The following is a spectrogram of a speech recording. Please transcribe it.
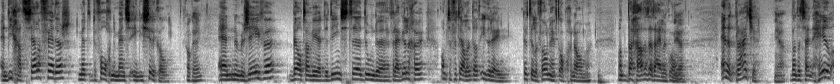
En die gaat zelf verder met de volgende mensen in die cirkel. Oké. En nummer 7 belt dan weer de dienstdoende vrijwilliger om te vertellen dat iedereen de telefoon heeft opgenomen. Want daar gaat het uiteindelijk om. Ja. En het praatje. Ja. Want het zijn heel,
